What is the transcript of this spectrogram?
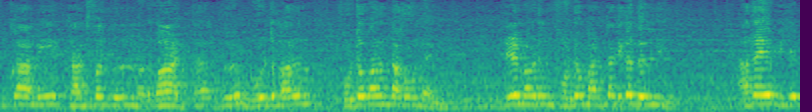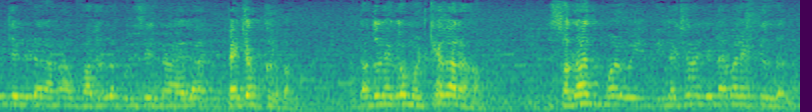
तुका आमी ट्रान्सफर करून मडगांव हाडटा तुवें वोट मारून फोटो मारून दाखोवंक जाय तिणे बावडीन फोटो मारता तिका धरली आतां हे बीजेपीचे लिडर हांगा फातोडा पुलीस स्टेशनार आयला पॅचअप करपाक तातूंत एकलो मटकेकार आहा सदांच इलेक्शनाच्या टायमार एक्टीव जाता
